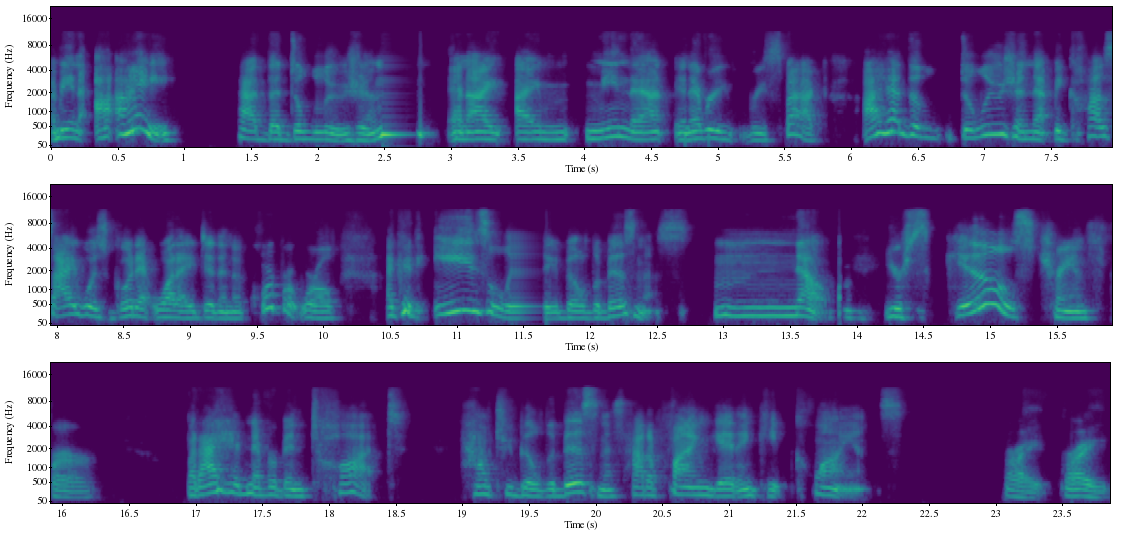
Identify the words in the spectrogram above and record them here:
I mean, I had the delusion, and I, I mean that in every respect. I had the delusion that because I was good at what I did in the corporate world, I could easily build a business. No, mm. your skills transfer, but I had never been taught how to build a business, how to find, get, and keep clients. Right, right.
